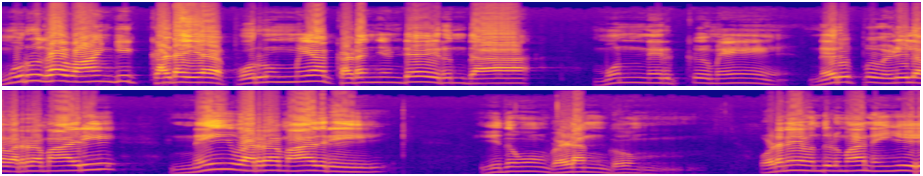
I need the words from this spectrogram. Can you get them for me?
முருக வாங்கி கடைய பொறுமையாக கடைஞ்சுட்டே இருந்தால் முன் நிற்குமே. நெருப்பு வெளியில் வர்ற மாதிரி நெய் வர்ற மாதிரி இதுவும் விளங்கும். உடனே வந்துடுமா நெய்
